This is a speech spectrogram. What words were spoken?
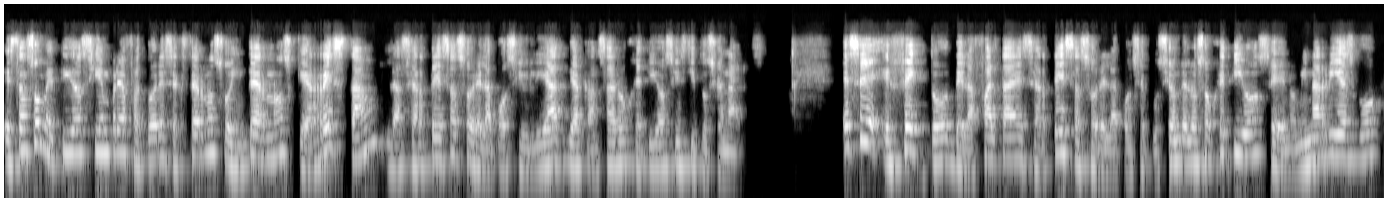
están sometidas siempre a factores externos o internos que restan la certeza sobre la posibilidad de alcanzar objetivos institucionales. Ese efecto de la falta de certeza sobre la consecución de los objetivos se denomina riesgo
